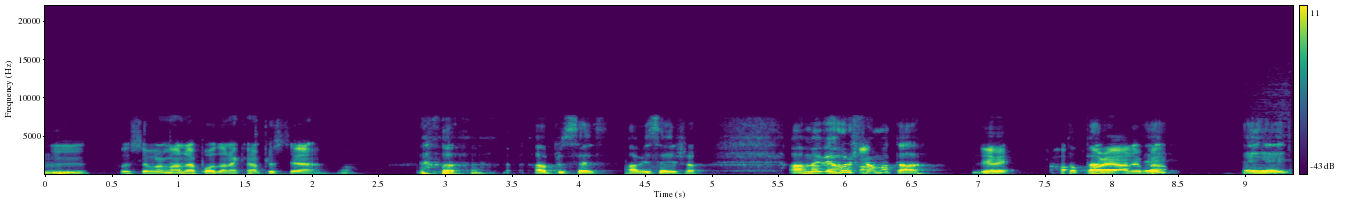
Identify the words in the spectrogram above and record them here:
Mm. Mm. Får se vad de andra poddarna kan prestera. Ja, precis. Ja, vi säger så. Ja, men vi hörs Ja. framåt då. Det är vi. Ha, Toppen. ha det allihopa. Hej, hej. hej.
